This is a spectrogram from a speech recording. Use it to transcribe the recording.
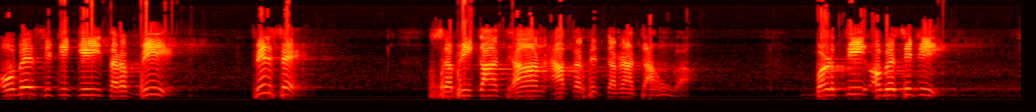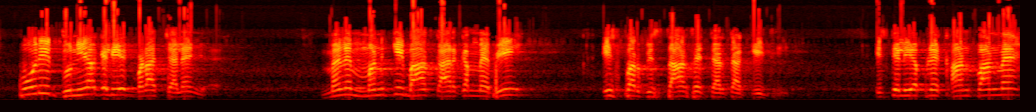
ओबेसिटी की तरफ भी फिर से सभी का ध्यान आकर्षित करना चाहूंगा। बढ़ती ओबेसिटी पूरी दुनिया के लिए एक बड़ा चैलेंज है। मैंने मन की बात कार्यक्रम में भी इस पर विस्तार से चर्चा की थी। इसके लिए अपने खान पान में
